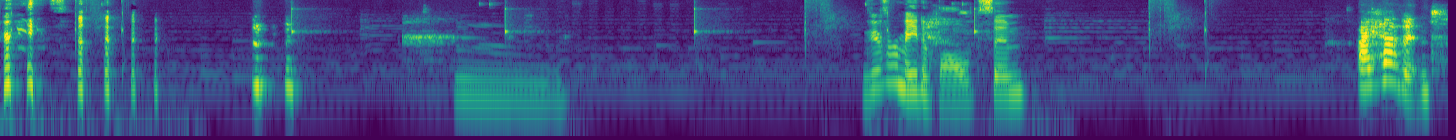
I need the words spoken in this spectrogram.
series. hmm. Have you ever made a bald sim? I haven't.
